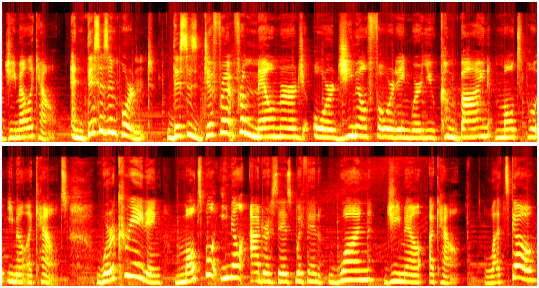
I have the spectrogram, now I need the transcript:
Gmail account. And this is important. This is different from mail merge or Gmail forwarding where you combine multiple email accounts. We're creating multiple email addresses within one Gmail account. Let's go.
